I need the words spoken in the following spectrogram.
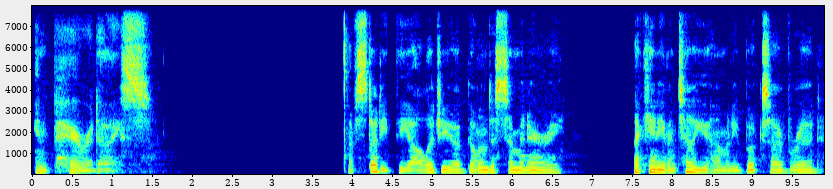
in paradise. I've studied theology, I've gone to seminary. I can't even tell you how many books I've read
